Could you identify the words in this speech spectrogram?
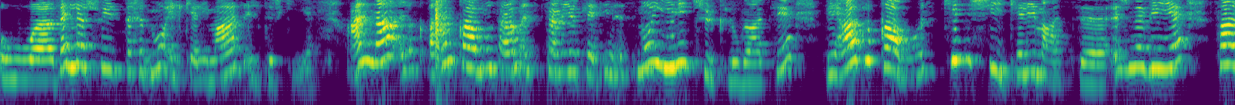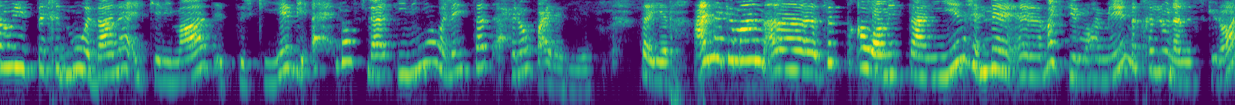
وبلشوا يستخدموا الكلمات التركية. عنا أهم قاموس عام 1930 اسمه Yeni Türk Lügatı. بهذا القاموس كل شيء كلمات أجنبية صاروا يستخدموا بدالها الكلمات التركية بأحرف لاتينية وليست أحرف عربية. طيب عندنا كمان آه ثلاث قواميس ثانيين هن آه ما كتير مهمين بس خلونا نذكرهم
